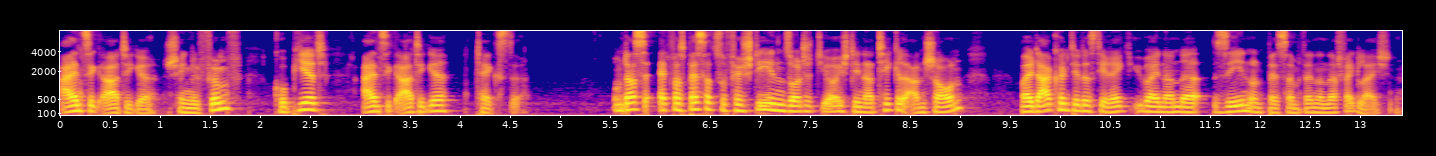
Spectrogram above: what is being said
einzigartige. Shingle 5 kopiert, einzigartige Texte. Um das etwas besser zu verstehen, solltet ihr euch den Artikel anschauen, weil da könnt ihr das direkt übereinander sehen und besser miteinander vergleichen.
